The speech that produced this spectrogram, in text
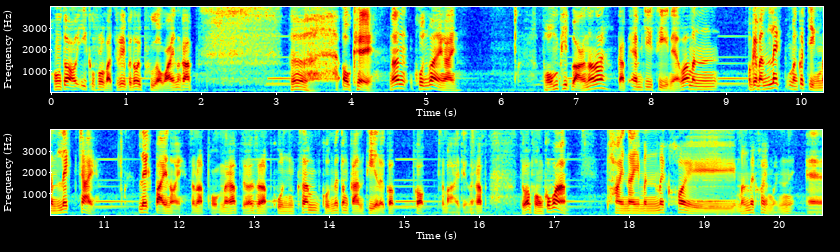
ผมต้องเอา Eco Flow Battery ไปด้วยเผื่อไว้นะครับเออโอเค นั่นคุณว่ายังไง ผมผิดหวังแล้วนะกับ MG4 เนี่ยว่ามันโอเคมันเล็กมันก็จริงมันเล็กใช่เล็กไปหน่อยสำหรับผมนะครับ แต่ว่าสำหรับคุณถ้าคุณไม่ต้องการที่อะไรก็ก็สบายดีนะครับ แต่ว่าผมก็ว่าภายในมันไม่ค่อยมันไม่ค่อยเหมือน Air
